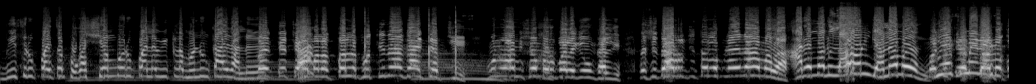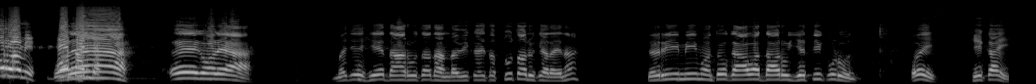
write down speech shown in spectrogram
वीस रुपयाचा फुगा शंभर रुपयाला विकला म्हणून काय झालं? नाही, त्याची आम्हाला तलप होती ना गायच्याची म्हणून आम्ही शंभर रुपयाला घेऊन खाल्ली. तशी दारूची तलप नाही ना आम्हाला. अरे मग लावून घ्या ना मग. म्हणजे एक तेच मिनिट कामं करू आम्ही. गोळ्या. ए गोळ्या. म्हणजे हे दारूचा धंदा विकायचा तू चालू केलाय ना? तरी मी म्हणतो गावात दारू येते कुडून होय हे काय?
